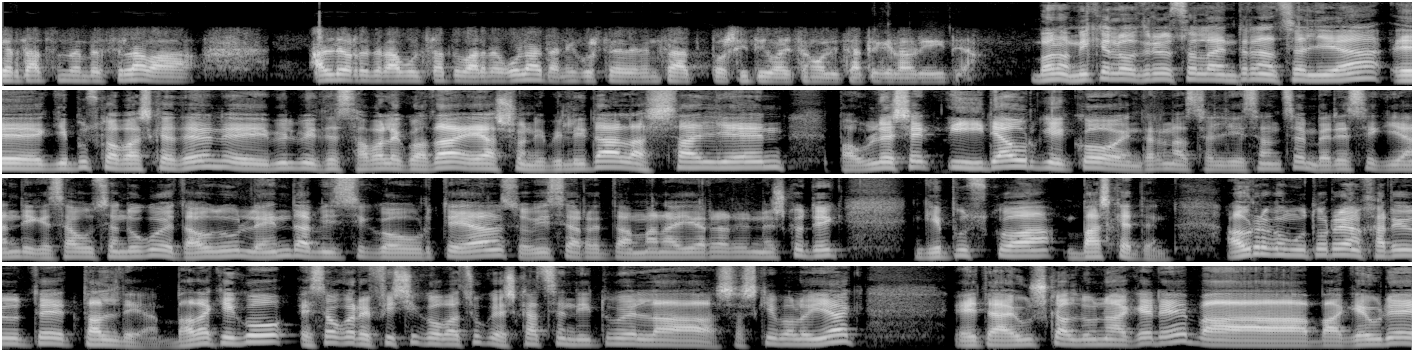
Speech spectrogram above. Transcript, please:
gertatzen den bezala, ba, alde horretara bultzatu behar degula, eta nik uste denentzat positiboa izango litzatekela hori egitea. Bueno, Mikel Odriozola entrenatzailea, e, Gipuzkoa basketen, e, ibilbide zabalekoa da, ea son ibilita, lasailen, paulesen, iraurgiko entrenatzaile izan zen, bereziki handik ezagutzen dugu, eta hau du lehen da biziko urtea, zobizarreta manaieraren eskotik, Gipuzkoa basketen. Aurreko muturrean jarri dute taldea. Badakigu, ezaugarri fisiko batzuk eskatzen dituela saskibaloiak, eta euskaldunak ere, ba, ba geure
